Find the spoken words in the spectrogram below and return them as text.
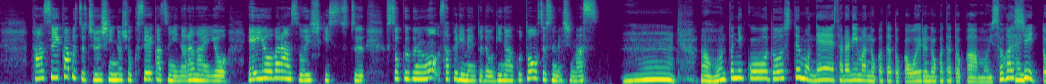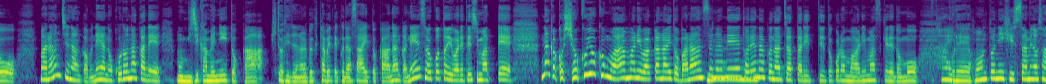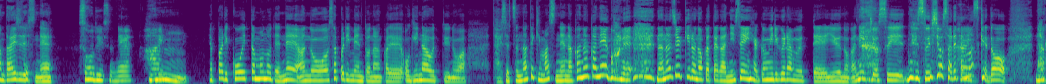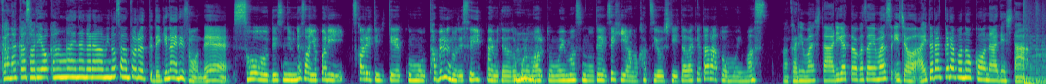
炭水化物中心の食生活にならないよう、栄養バランスを意識しつつ、不足分をサプリメントで補うことをお勧めします。うーん。まあ本当にこう、どうしてもね、サラリーマンの方とか OL の方とか、もう忙しいと、まあランチなんかもね、あのコロナ禍でもう短めにとか、一人でなるべく食べてくださいとか、なんかね、そういうこと言われてしまって、なんかこう食欲もあんまり湧かないとバランスがね、取れなくなっちゃったりっていうところもありますけれども、はい。これ本当に必須アミノ酸大事ですね。そうですね。はい。うんやっぱりこういったものでね、あの、サプリメントなんかで補うっていうのは大切になってきますね。なかなかね、これ、70キロの方が 2100mg っていうのがね、一応推、ね、推奨されてますけど、なかなかそれを考えながらアミノ酸取るってできないですもんね。そうですね。皆さんやっぱり疲れていて、こうもう食べるので精一杯みたいなところもあると思いますので、ぜひあの活用していただけたらと思います。わかりました。ありがとうございます。以上、アイドラックラボのコーナーでした。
